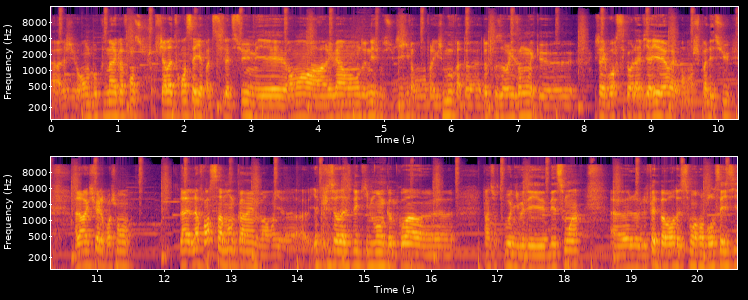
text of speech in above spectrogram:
Euh, j'ai vraiment beaucoup de mal avec la France. Je suis fier d'être français, il n'y a pas de souci là-dessus. Mais vraiment, arrivé à un moment donné, je me suis dit vraiment, fallait que je m'ouvre à d'autres horizons et que j'allais voir c'est quoi la vie ailleurs. Et vraiment, je suis pas déçu. À l'heure actuelle, franchement, la, France, ça manque quand même. Il y, a plusieurs aspects qui me manquent, comme quoi. Euh, enfin surtout au niveau des, soins. Euh, le, fait de pas avoir de soins remboursés ici,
